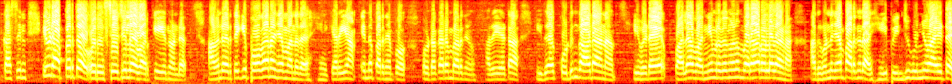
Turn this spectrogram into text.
കസിൻ ഇവിടെ അപ്പുറത്ത് ഒരു സ്റ്റേജിൽ വർക്ക് ചെയ്യുന്നുണ്ട്. അവന്റെ അടുത്തേക്ക് പോകാനാണ് ഞാൻ വന്നത്. എനിക്കറിയാം എന്ന് പറഞ്ഞപ്പോ ഓട്ടോക്കാരൻ പറഞ്ഞു അതെ ഏട്ടാ ഇത് കൊടുങ്കാടാണ് ഇവിടെ പല വന്യമൃഗങ്ങളും വരാറുള്ളതാണ്. അതുകൊണ്ട് ഞാൻ പറഞ്ഞതാ ഈ പിഞ്ചു കുഞ്ഞുമായിട്ട്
